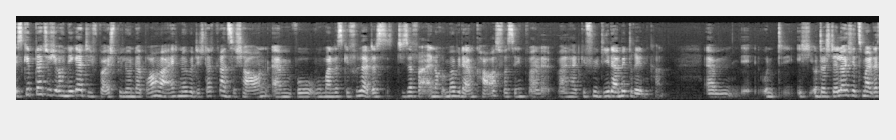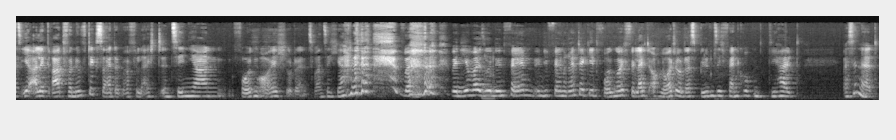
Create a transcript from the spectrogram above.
es gibt natürlich auch Negativbeispiele und da brauchen wir eigentlich nur über die Stadtgrenze schauen, ähm, wo, wo man das Gefühl hat, dass dieser Verein auch immer wieder im Chaos versinkt, weil, weil halt gefühlt jeder mitreden kann. Ähm, und ich unterstelle euch jetzt mal, dass ihr alle gerade vernünftig seid, aber vielleicht in zehn Jahren folgen euch oder in 20 Jahren, wenn ihr mal so in, den Fan, in die Fanrente geht, folgen euch vielleicht auch Leute oder es bilden sich Fangruppen, die halt, weiß ich nicht,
